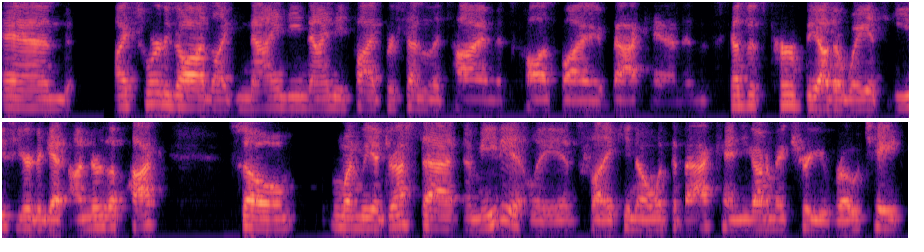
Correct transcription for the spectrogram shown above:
And I swear to God, like 90, 95% of the time it's caused by backhand. And it's because it's curved the other way, it's easier to get under the puck. So when we address that immediately, it's like, you know, with the backhand, you got to make sure you rotate,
